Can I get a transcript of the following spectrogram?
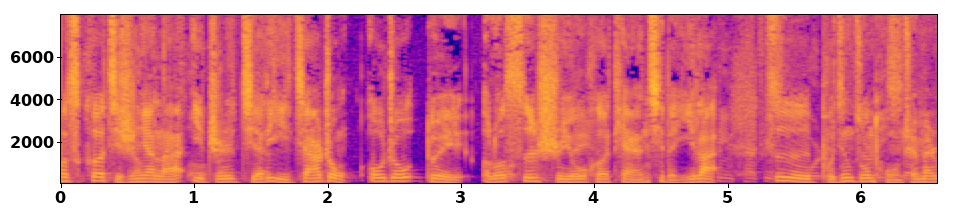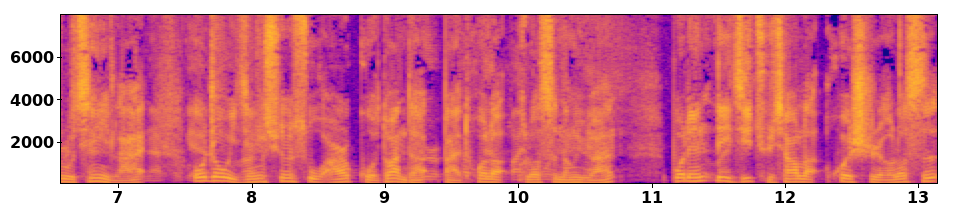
莫斯科几十年来一直竭力加重欧洲对俄罗斯石油和天然气的依赖。自普京总统全面入侵以来，欧洲已经迅速而果断地摆脱了俄罗斯能源。柏林立即取消了会使俄罗斯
